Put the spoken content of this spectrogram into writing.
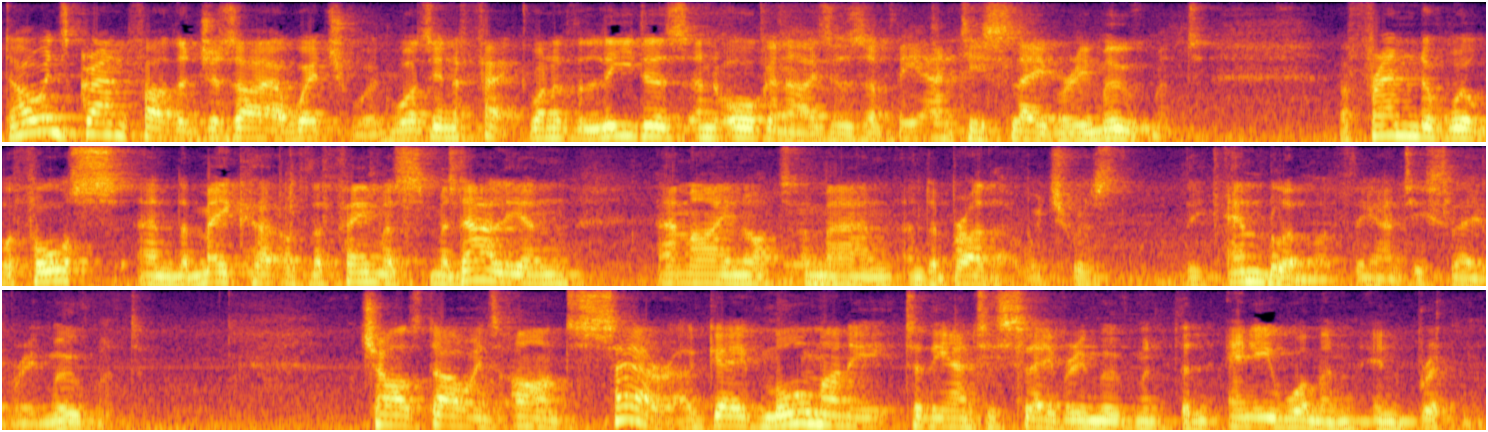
Darwin's grandfather, Josiah Wedgwood, was in effect one of the leaders and organisers of the anti-slavery movement, a friend of Wilberforce and the maker of the famous medallion Am I Not a Man and a Brother, which was the emblem of the anti slavery movement. Charles Darwin's aunt Sarah gave more money to the anti slavery movement than any woman in Britain.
